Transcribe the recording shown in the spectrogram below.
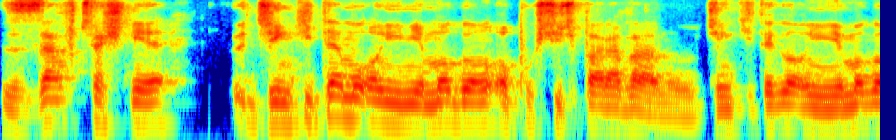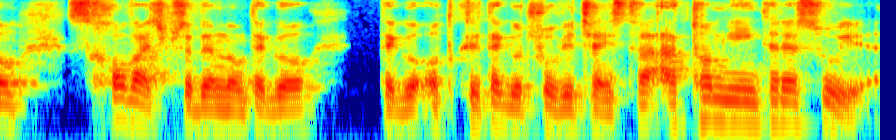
za wcześnie. Dzięki temu oni nie mogą opuścić parawanu, dzięki tego oni nie mogą schować przede mną tego, tego odkrytego człowieczeństwa, a to mnie interesuje.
